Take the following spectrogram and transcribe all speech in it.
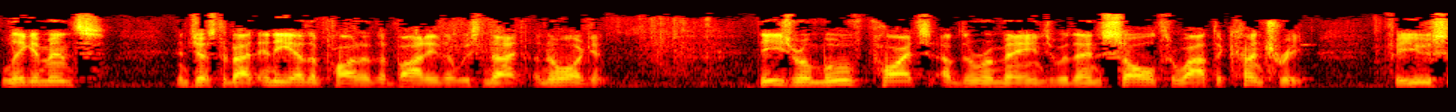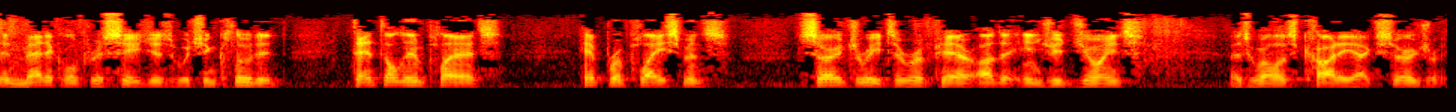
ligaments, and just about any other part of the body that was not an organ. These removed parts of the remains were then sold throughout the country for use in medical procedures, which included dental implants, hip replacements, surgery to repair other injured joints, as well as cardiac surgery.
